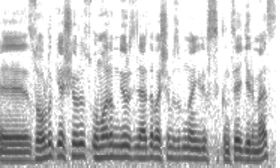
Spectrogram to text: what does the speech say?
E, zorluk yaşıyoruz. Umarım diyoruz ileride başımız bundan ilgili sıkıntıya girmez.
